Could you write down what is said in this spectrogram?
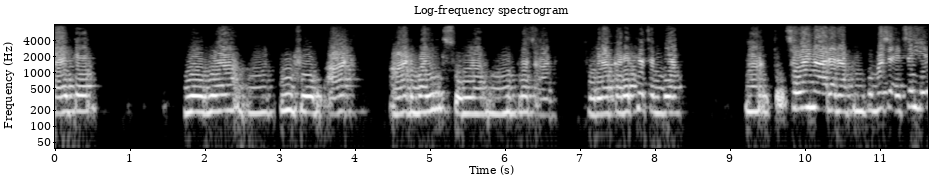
करेक्ट है ये हो गया टू फोर आठ आठ बाई सोलह नौ प्लस आठ, सोलह करेक्ट है संध्या। तो समझ में आ रहा है आप उनको बस ऐसे ही है।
